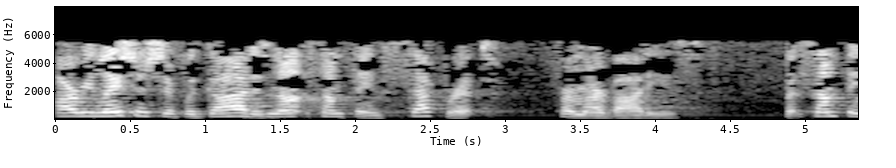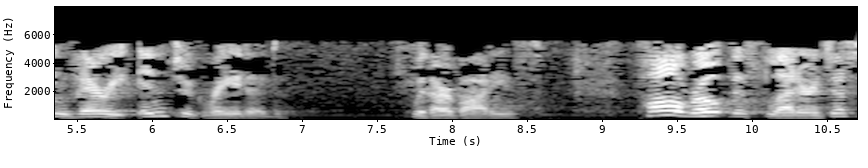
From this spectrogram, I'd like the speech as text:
Our relationship with God is not something separate from our bodies, but something very integrated with our bodies. Paul wrote this letter just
